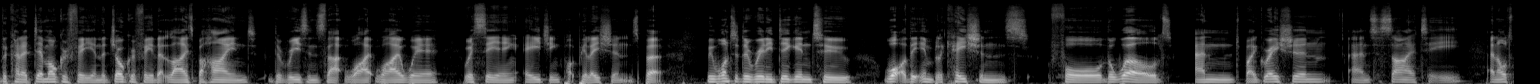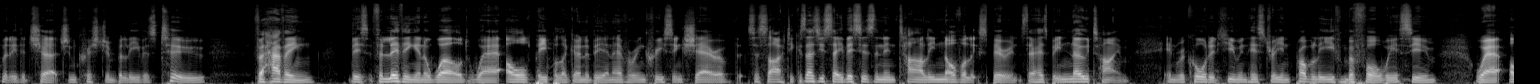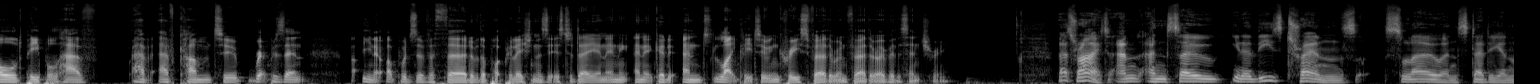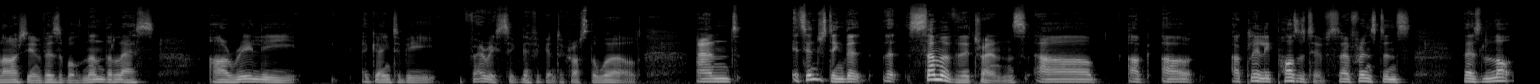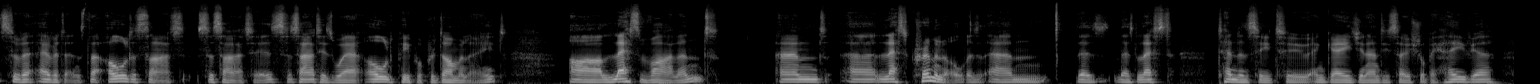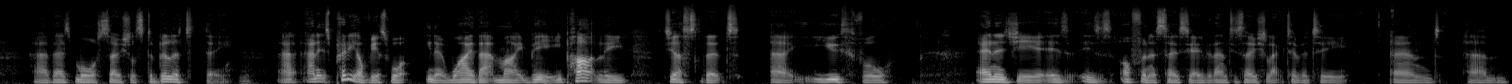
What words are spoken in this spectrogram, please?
the kind of demography and the geography that lies behind the reasons that why why we're we're seeing aging populations, but we wanted to really dig into what are the implications for the world and migration and society and ultimately the church and Christian believers too for having this for living in a world where old people are going to be an ever increasing share of society. Because as you say this is an entirely novel experience. There has been no time in recorded human history and probably even before we assume where old people have have have come to represent you know upwards of a third of the population as it is today and and it could and likely to increase further and further over the century. That's right. And and so you know these trends slow and steady and largely invisible nonetheless are really are going to be very significant across the world. And it's interesting that, that some of the trends are, are, are, are clearly positive. So, for instance, there's lots of evidence that older societies, societies where old people predominate, are less violent and uh, less criminal. There's, um, there's, there's less tendency to engage in antisocial behaviour. Uh, there's more social stability. And it's pretty obvious what you know why that might be. Partly just that uh, youthful energy is is often associated with antisocial activity and um,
